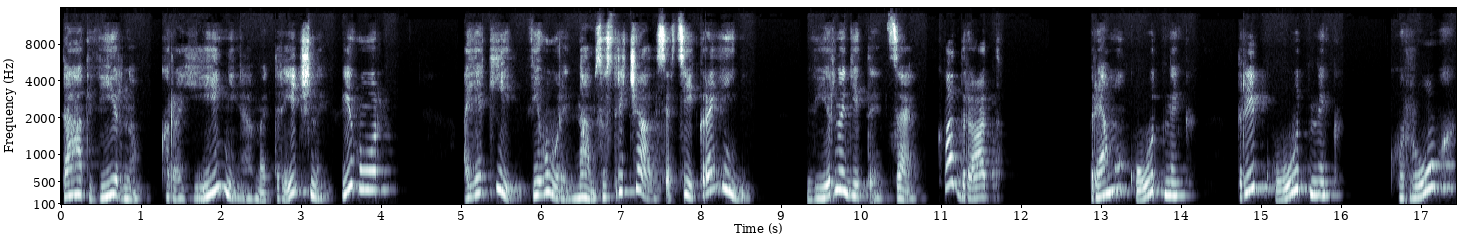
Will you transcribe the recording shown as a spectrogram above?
Так, вірно, країні геометричних фігур. А які фігури нам зустрічалися в цій країні? Вірно, діти, це квадрат, прямокутник, трикутник, круг.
